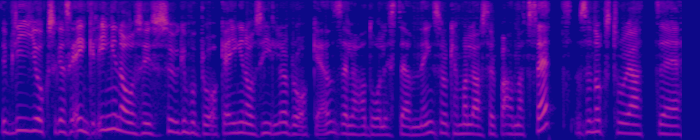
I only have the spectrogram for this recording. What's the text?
det blir ju också ganska enkelt. Ingen av oss är sugen på att bråka, ingen av oss gillar att bråka ens eller ha dålig stämning så då kan man lösa det på annat sätt. Sen också tror jag att eh,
